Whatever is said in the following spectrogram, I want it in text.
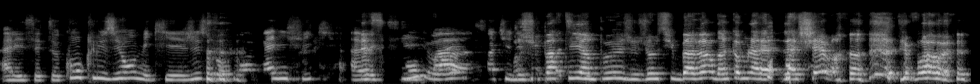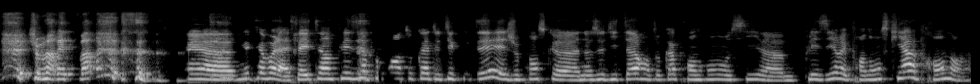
allez, cette conclusion, mais qui est juste pour moi magnifique. Merci. tu je suis partie un peu, je, suis bavarde hein, comme la, chèvre. Des fois, je ne m'arrête pas. mais, euh, voilà, ça a été un plaisir pour moi en tout cas de t'écouter et je pense que nos auditeurs en tout cas prendront aussi euh, plaisir et prendront ce qu'il y a à prendre.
